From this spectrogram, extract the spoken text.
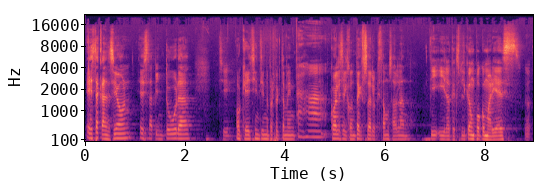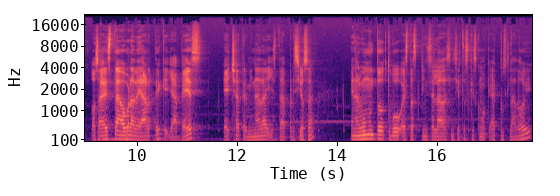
esta canción, esta pintura. Sí. Ok, sí entiendo perfectamente. Ajá. ¿Cuál es el contexto de lo que estamos hablando? Y, y lo que explica un poco María es, o sea, esta obra de arte que ya ves, hecha, terminada y está preciosa, en algún momento tuvo estas pinceladas inciertas que es como que, ay, pues la doy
